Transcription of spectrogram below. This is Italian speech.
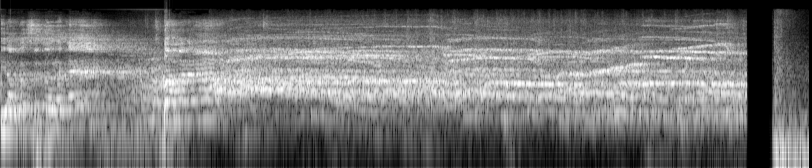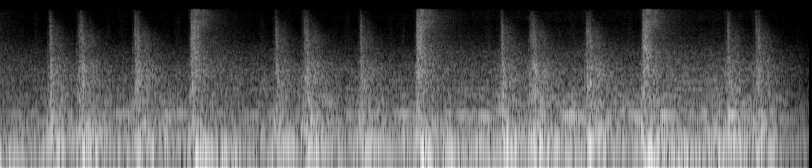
il vencedore è Bahrain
